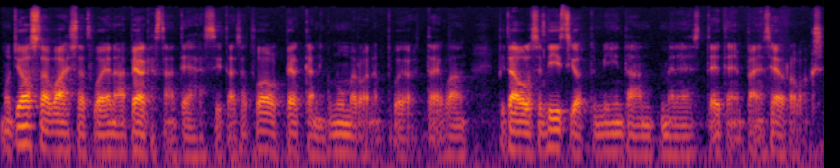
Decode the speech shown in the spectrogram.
Mutta jossain vaiheessa et voi enää pelkästään tehdä sitä, sä et voi olla pelkkä niin numeroiden pyörittäjä, vaan pitää olla se visio, että mihin tämä menee sitten eteenpäin seuraavaksi.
